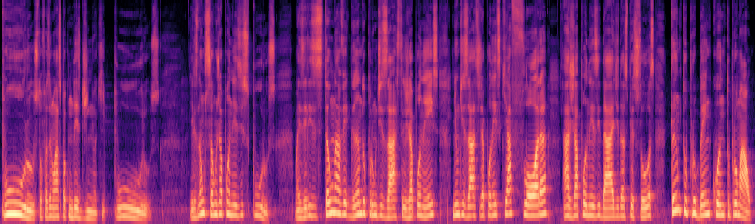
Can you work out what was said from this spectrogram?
puros. Estou fazendo aspa com dedinho aqui. Puros. Eles não são japoneses puros, mas eles estão navegando por um desastre japonês e um desastre japonês que aflora a japonesidade das pessoas, tanto para o bem quanto para o mal.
